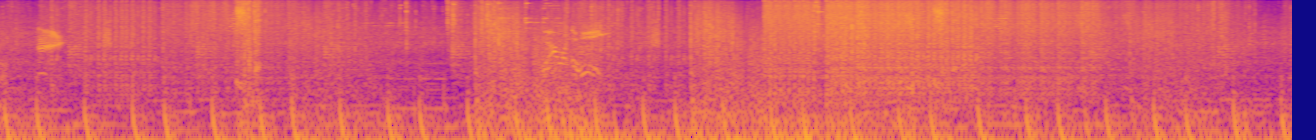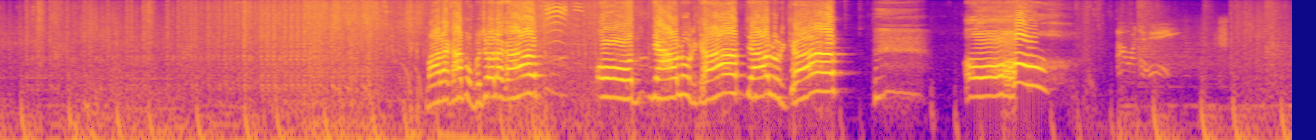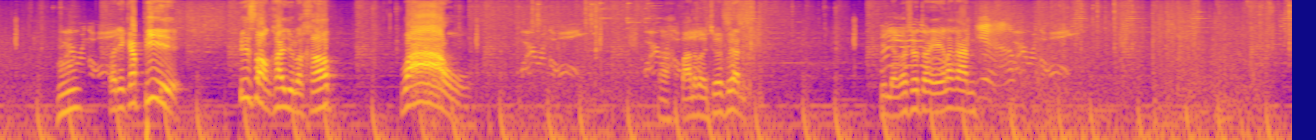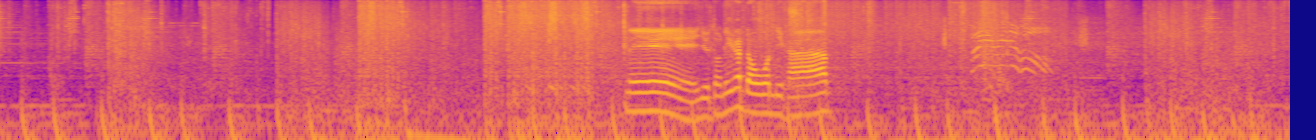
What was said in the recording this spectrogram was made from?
มาแล้วครับผมมาช่วยแล้วครับ โอ้ยาวหลุดครับ ยาวหลุดครับ โอ้สวัสดีครับพี่ พี่ส่องใครอยู่เหรอครับ ว้าวอะ in the ปาระเบิดช่วยเพื่อนที่เหลือก็ช่วยตัวเองแล้วกัน yeah, นี่ อยู่ตรงนี้ก็โดนดีครับ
